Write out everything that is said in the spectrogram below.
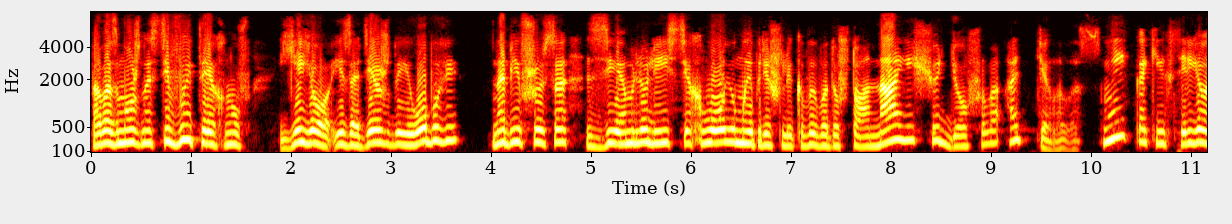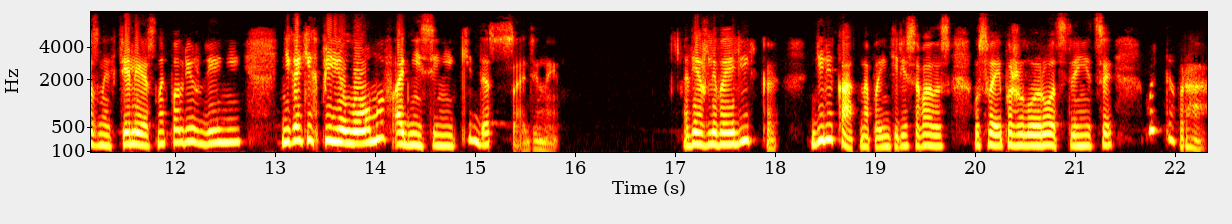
по возможности вытряхнув ее из одежды и обуви, набившуюся землю, листья, хвою, мы пришли к выводу, что она еще дешево отделалась. Никаких серьезных телесных повреждений, никаких переломов, одни синяки да ссадины. Вежливая Лилька деликатно поинтересовалась у своей пожилой родственницы. «Будь добра,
